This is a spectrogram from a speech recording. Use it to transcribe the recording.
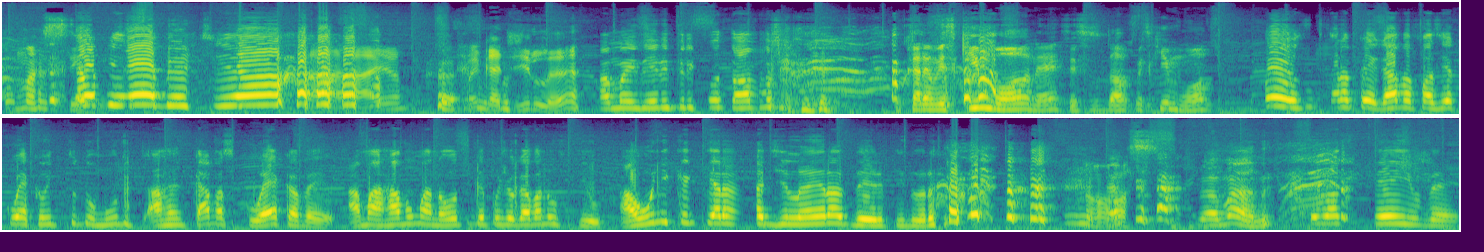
Como assim? Salve, Herbert! ah! Caralho. Cueca de lã. A mãe dele tricotava as O cara é um esquimó, né? Você estudava com esquimó. Ô, os caras pegavam, fazia cuecão em todo mundo, arrancava as cuecas, velho, amarrava uma na outra e depois jogava no fio. A única que era de lã era dele, pendurado. Nossa. Mano, Negócio feio, velho.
